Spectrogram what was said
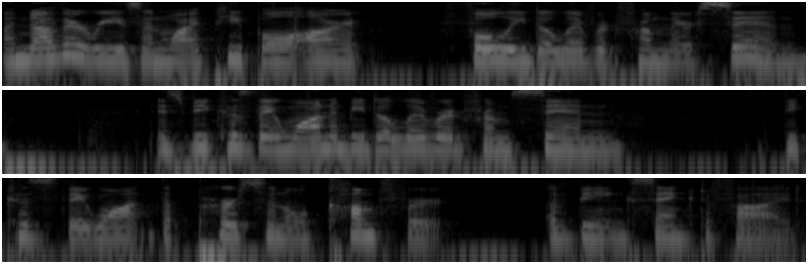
Another reason why people aren't fully delivered from their sin is because they want to be delivered from sin because they want the personal comfort of being sanctified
